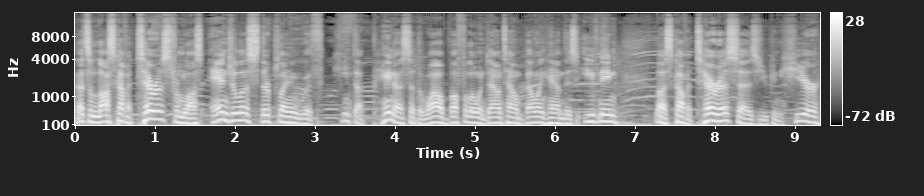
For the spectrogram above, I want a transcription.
That's Las Cafeteras from Los Angeles. They're playing with Quinta Penas at the Wild Buffalo in downtown Bellingham this evening. Las Cafeteras, as you can hear,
